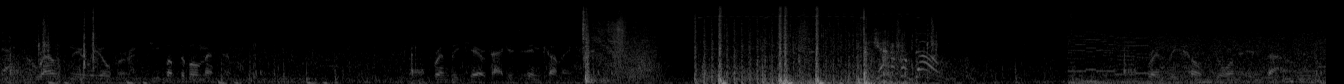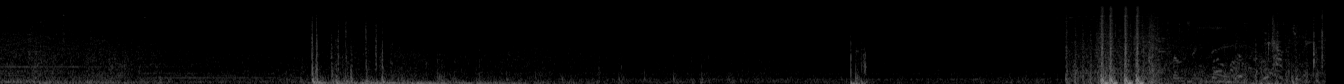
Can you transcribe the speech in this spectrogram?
The round's nearly over. Keep up the momentum. Friendly care package incoming. Mechanical down. Friendly Hellstorm inbound. Losing B. Deactivate.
